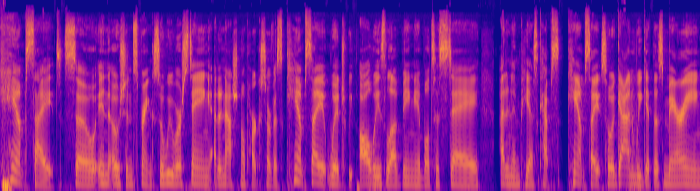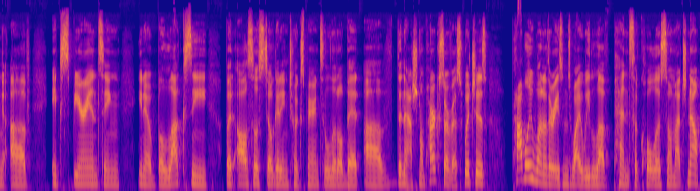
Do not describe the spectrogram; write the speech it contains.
campsite, so in Ocean Springs. So we were staying at a National Park Service campsite, which we always love being able to stay at an NPS caps- campsite. So again, we get this marrying of experiencing, you know, Biloxi, but also still getting to experience a little bit of the National Park Service, which is probably one of the reasons why we love Pensacola so much. Now,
